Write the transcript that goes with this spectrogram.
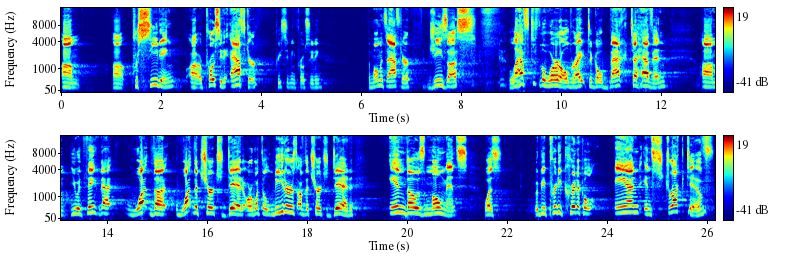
um, uh, preceding, uh, or proceeding after preceding, proceeding. The moments after, Jesus left the world, right, to go back to heaven. Um, you would think that what the, what the church did, or what the leaders of the church did in those moments, was would be pretty critical and instructive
